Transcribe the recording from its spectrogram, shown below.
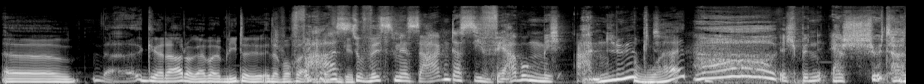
äh, keine Ahnung, einmal im Lidl in der Woche Was? Geht. Du willst mir sagen, dass die Werbung mich anlügt? What? Oh, ich bin erschüttert.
